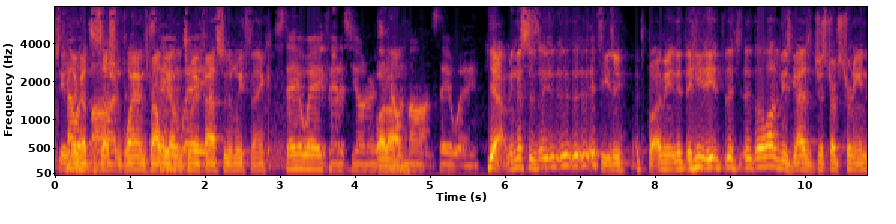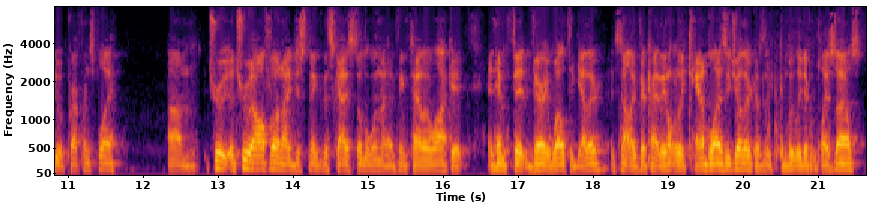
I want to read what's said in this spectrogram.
Seems Kellen like that Mond. succession plan's probably Stay on its way faster than we think. Stay away, fantasy owners. But, Kellen um, Mond, stay away. Yeah, I mean, this is it, it, it's easy. It's I mean, it, he it, it's a lot of these guys just starts turning into a preference play. Um, true, a true alpha, and I just think the sky's still the limit. I think Tyler Lockett and him fit very well together. It's not like they're kind of, they don't really cannibalize each other because they're completely different play styles.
